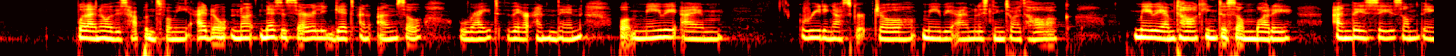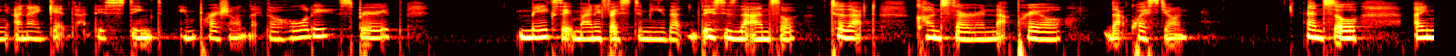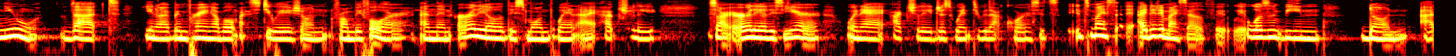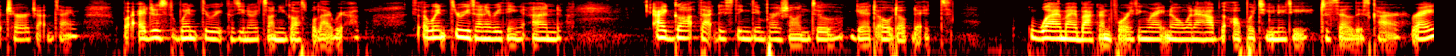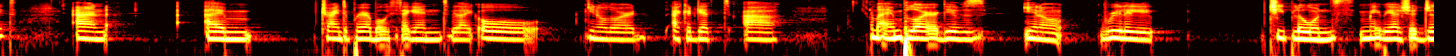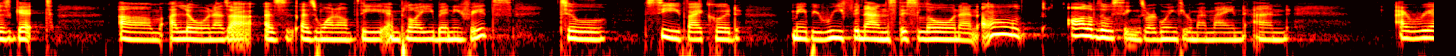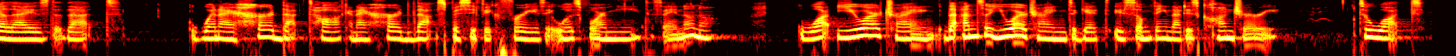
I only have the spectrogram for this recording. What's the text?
well, I know this happens for me. I don't not necessarily get an answer right there and then, but maybe I'm reading a scripture, maybe I'm listening to a talk, maybe I'm talking to somebody and they say something and I get that distinct impression like the Holy Spirit makes it manifest to me that this is the answer to that concern, that prayer, that question. And so I knew that you know, I've been praying about my situation from before. And then earlier this month, when I actually, sorry, earlier this year, when I actually just went through that course, it's, it's my, I did it myself. It, it wasn't being done at church at the time, but I just went through it because, you know, it's on your gospel library app. So I went through it and everything. And I got that distinct impression to get out of debt. Why am I back and forthing right now when I have the opportunity to sell this car, right? And I'm trying to pray about it again to be like, oh, you know, Lord, I could get uh my employer gives, you know, really cheap loans. Maybe I should just get um, a loan as a as as one of the employee benefits to see if I could maybe refinance this loan and all all of those things were going through my mind and I realized that when I heard that talk and I heard that specific phrase, it was for me to say, no, no. What you are trying, the answer you are trying to get is something that is contrary to what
